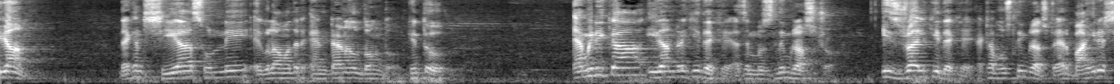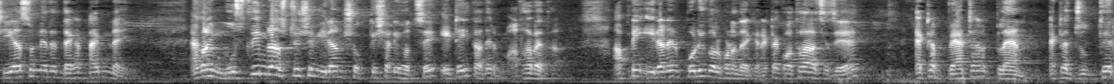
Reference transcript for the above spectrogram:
ইরান। দেখেন শিয়া, সুন্নি, এগুলো আমাদের ইন্টারনাল দ্বন্দ্ব। কিন্তু আমেরিকা, ইরানরে কি দেখে? অ্যাজ এ মুসলিম রাষ্ট্র। ইসরায়েল কি দেখে? একটা মুসলিম রাষ্ট্র। এর বাহিরে শিয়া সুন্নিদের দেখার টাইম নাই। এখন মুসলিম রাষ্ট্র হিসেবে ইরান শক্তিশালী হচ্ছে, এটাই তাদের মাথা ব্যথা। আপনি ইরানের পরিকল্পনা দেখেন। একটা কথা আছে যে, একটা ব্যাটার প্ল্যান একটা যুদ্ধের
